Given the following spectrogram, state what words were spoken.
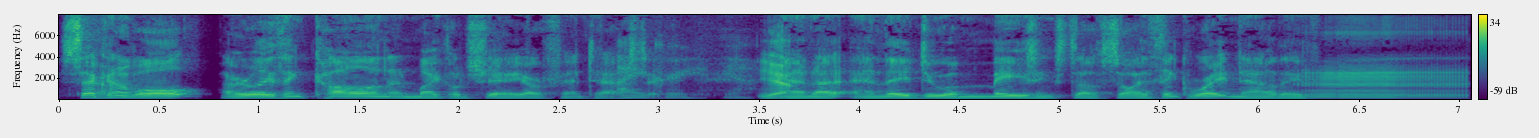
Second of all, I really think Colin and Michael Che are fantastic. I agree, yeah. Yeah. And uh, and they do amazing stuff. So I think right now they've oh,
